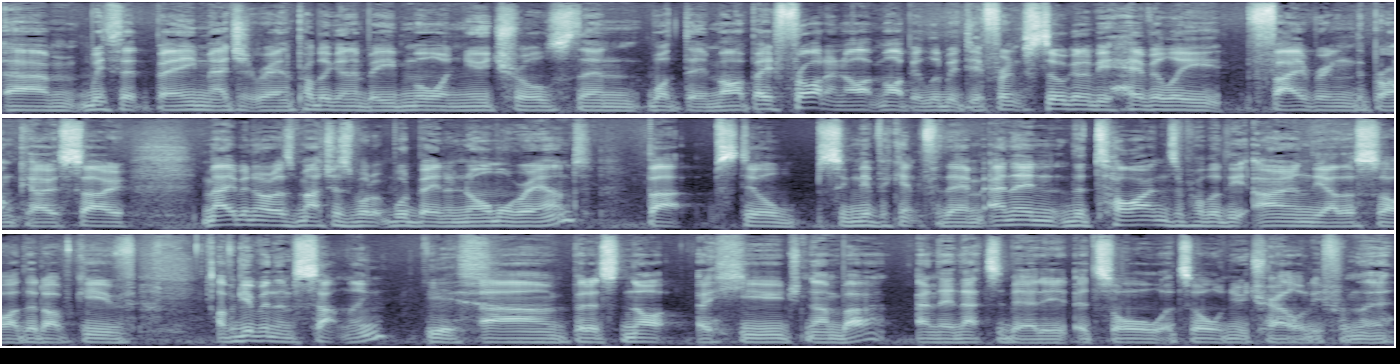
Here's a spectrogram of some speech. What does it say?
um, with it being Magic Round, probably going to be more neutrals than what there might be. Friday night might be a little bit different. Still going to be heavily favouring the Broncos, so maybe not as much as what it would be in a normal round, but still significant for them. And then the Titans are probably the only other side that I've give, I've given them something. Yes. Um, but it's not a huge number, and then that's about it. It's all it's all neutrality from there.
